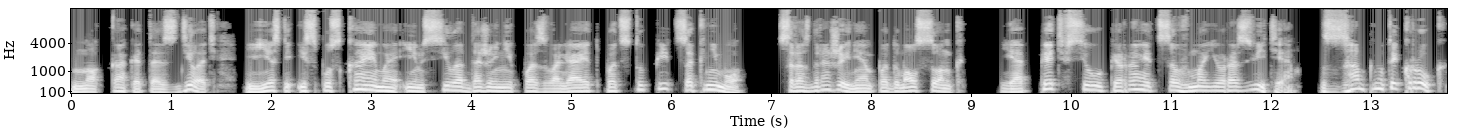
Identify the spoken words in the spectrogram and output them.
но как это сделать, если испускаемая им сила даже не позволяет подступиться к нему? С раздражением подумал Сонг. и опять все упирается в мое развитие. Замкнутый круг.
